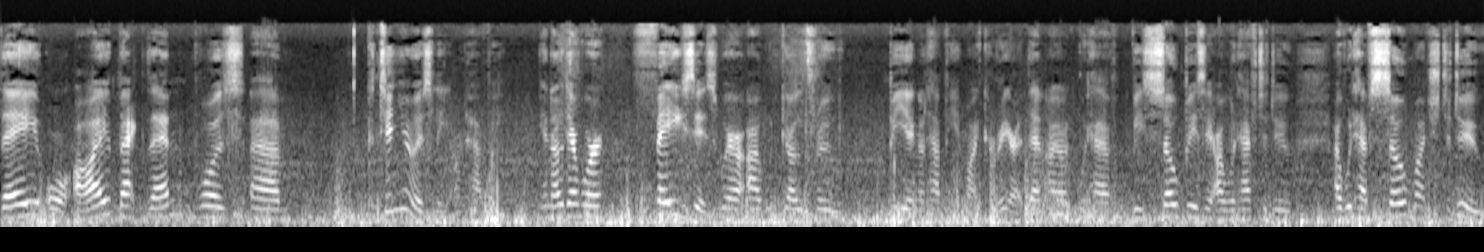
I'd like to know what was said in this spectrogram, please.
they or I back then was um, continuously unhappy. You know, there were phases where I would go through being unhappy in my career. Then I would have be so busy. I would have to do. I would have so much to do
